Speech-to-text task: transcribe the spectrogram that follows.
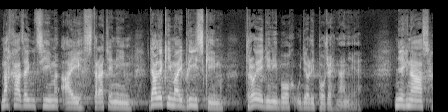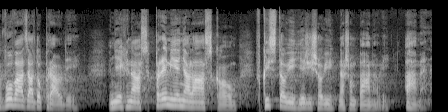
nachádzajúcim aj strateným, ďalekým aj blízkym, trojediný Boh udeli požehnanie. Nech nás vovádza do pravdy, nech nás premieňa láskou v Kristovi Ježišovi našom pánovi. Amen.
